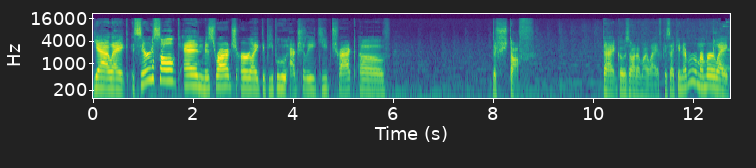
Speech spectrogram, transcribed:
Yeah, like Sarah Salk and Miss are like the people who actually keep track of the stuff that goes on in my life because I can never remember like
